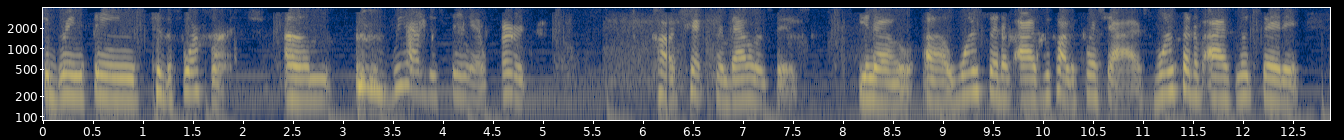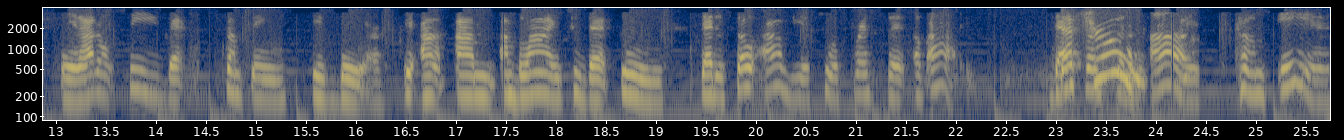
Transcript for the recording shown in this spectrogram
to bring things to the forefront. Um, we have this thing at work called checks and balances. You know, uh, one set of eyes, we call it fresh eyes. One set of eyes looks at it, and I don't see that something is there. It, I'm, I'm I'm blind to that thing that is so obvious to a fresh set of eyes. That That's true. Eyes comes in,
